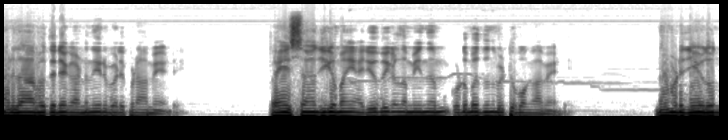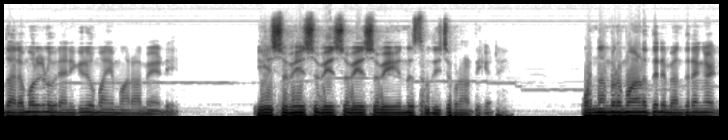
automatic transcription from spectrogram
അനുതാപത്തിന്റെ കണ്ണുനീർ വെളിപ്പെടാൻ വേണ്ടി. പൈശാചികമായ അരൂപികൾ നമ്മിൽ നിന്നും കുടുംബത്തിൽ നിന്ന് വിട്ടുപോകാൻ വേണ്ടി. നമ്മുടെ ജീവിതവും തലമുറകളും ഒരു അനുഗ്രഹമായി മാറാൻ വേണ്ടി. യേശു വേശു വേശു യേശുവേ എന്ന് സ്തുതിച്ച് പ്രാർത്ഥിക്കട്ടെ. ഒന്നാം പ്രമാണത്തിന്റെ ബന്ധനങ്ങൾ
